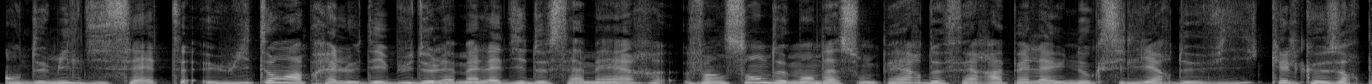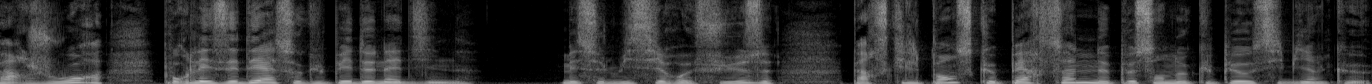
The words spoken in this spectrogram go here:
En 2017, huit ans après le début de la maladie de sa mère, Vincent demande à son père de faire appel à une auxiliaire de vie quelques heures par jour pour les aider à s'occuper de Nadine. Mais celui-ci refuse parce qu'il pense que personne ne peut s'en occuper aussi bien qu'eux.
